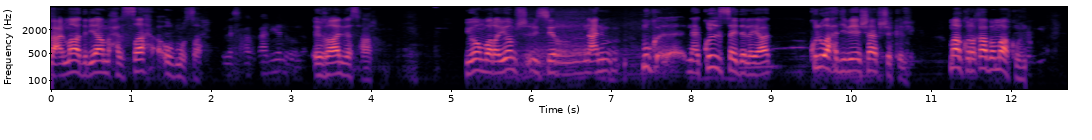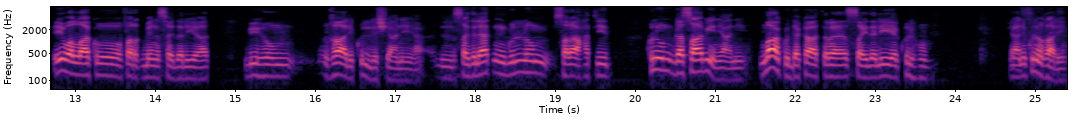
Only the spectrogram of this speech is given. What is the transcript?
بعد ما أدري يا محل صح أو مو صح. الأسعار غالية ولا؟ اي غالي الأسعار. يوم ورا يوم يصير يعني مو يعني كل الصيدليات كل واحد يبيع شايف شكل. ماكو رقابة ماكو هنا. إي والله أكو فرق بين الصيدليات بيهم غالي كلش يعني. الصيدليات نقول لهم صراحة كلهم قصابين يعني. ماكو دكاترة الصيدليه كلهم. يعني كلهم غاليين.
